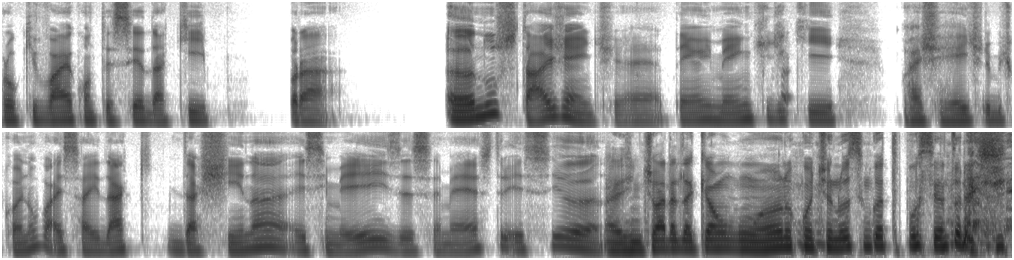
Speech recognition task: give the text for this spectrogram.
o que vai acontecer daqui para anos, tá, gente? É, tenham em mente de que o hash rate do Bitcoin não vai sair daqui, da China esse mês, esse semestre, esse ano. A gente olha daqui a algum ano, continua 50% da China.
